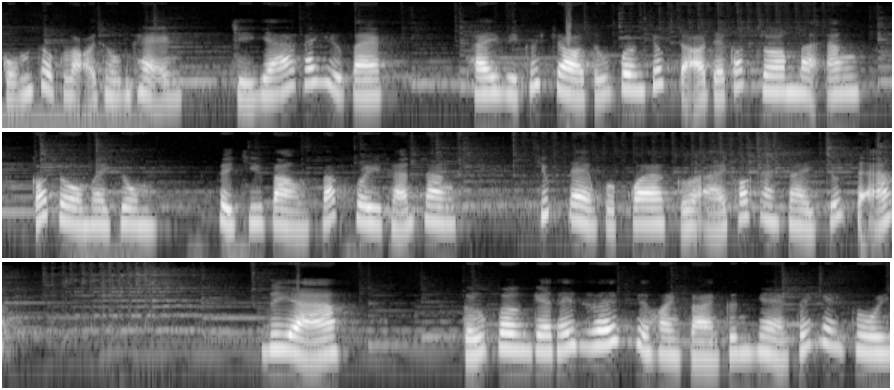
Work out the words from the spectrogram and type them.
Cũng thuộc loại thượng hạng, Trị giá khá nhiều bạc. Thay vì cứ chờ tử vân giúp đỡ để có cơm mà ăn, Có đồ mà dùng, Thì chi bằng phát huy khả năng giúp nàng vượt qua cửa ải khó khăn này trước đã. Di ạ? Tử Vân nghe thấy thế thì hoàn toàn kinh ngạc tới ngang cười.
